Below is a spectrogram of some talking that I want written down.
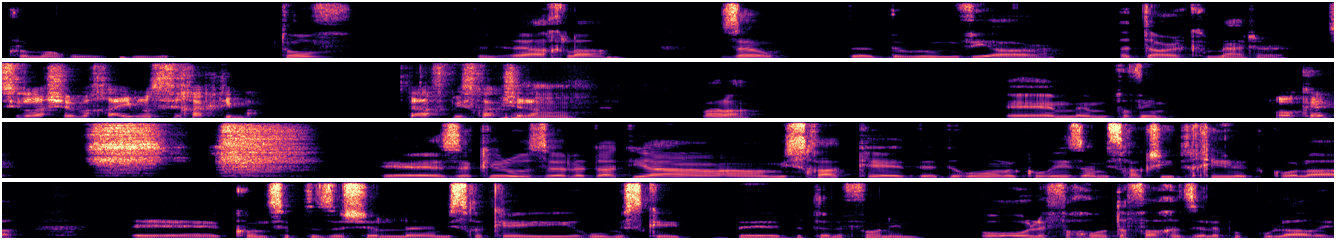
כלומר הוא, הוא טוב ונראה אחלה זהו The, the Room VR A Dark Matter סדרה שבחיים לא שיחקתי בה. באף משחק שלה. וואלה הם, הם טובים אוקיי. אה, זה כאילו זה לדעתי המשחק אה, Room המקורי זה המשחק שהתחיל את כל הקונספט הזה של אה, משחקי room escape בטלפונים או, או לפחות הפך את זה לפופולרי.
